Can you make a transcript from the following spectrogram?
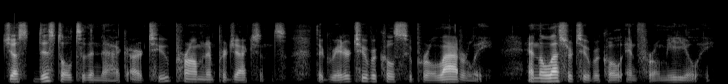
Just distal to the neck are two prominent projections, the greater tubercle superolaterally and the lesser tubercle inferomedially,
